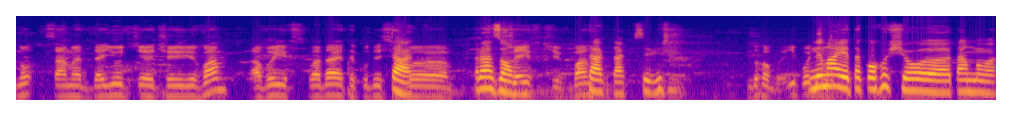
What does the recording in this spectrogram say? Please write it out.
Ну, саме дають е, чайові вам, а ви їх складаєте кудись Так. в е, Разом. сейф чи в банк. Так, так, все вірно. Добре. І потім Немає такого, що е, там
